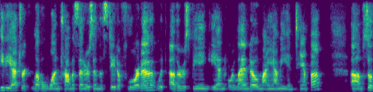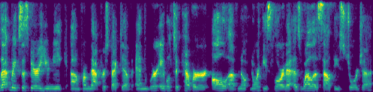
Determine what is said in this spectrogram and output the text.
pediatric level one trauma centers in the state of Florida, with others being in Orlando, Miami, and Tampa. Um, so that makes us very unique um, from that perspective. And we're able to cover all of no- Northeast Florida as well as Southeast Georgia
